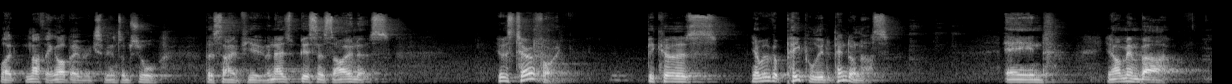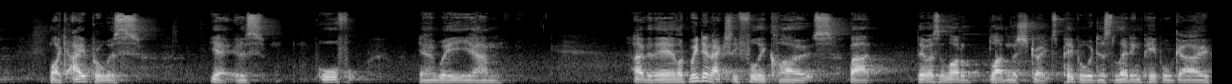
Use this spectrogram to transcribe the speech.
like nothing I've ever experienced. I'm sure the same you. And as business owners, it was terrifying because you know, we've got people who depend on us. And you know, I remember like April was, yeah, it was awful. You know, we um, over there, like we didn't actually fully close, but there was a lot of blood in the streets. People were just letting people go.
